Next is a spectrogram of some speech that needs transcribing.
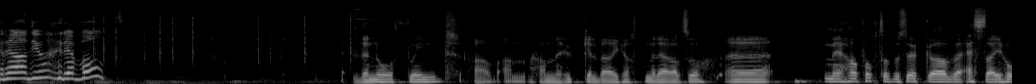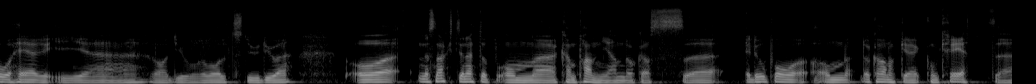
Radio Revolt. The North Wind av Hanne Hukkelberg, hørte vi der altså. Eh, vi har fortsatt besøk av SIH her i eh, Radio Revolt-studioet. Og vi snakket jo nettopp om eh, kampanjen deres. Jeg lurer på om dere har noen konkrete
